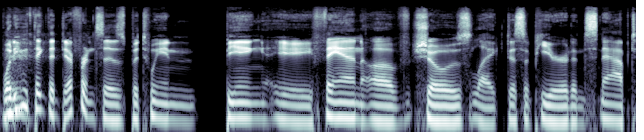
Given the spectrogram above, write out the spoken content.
What do you think the difference is between being a fan of shows like Disappeared and Snapped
